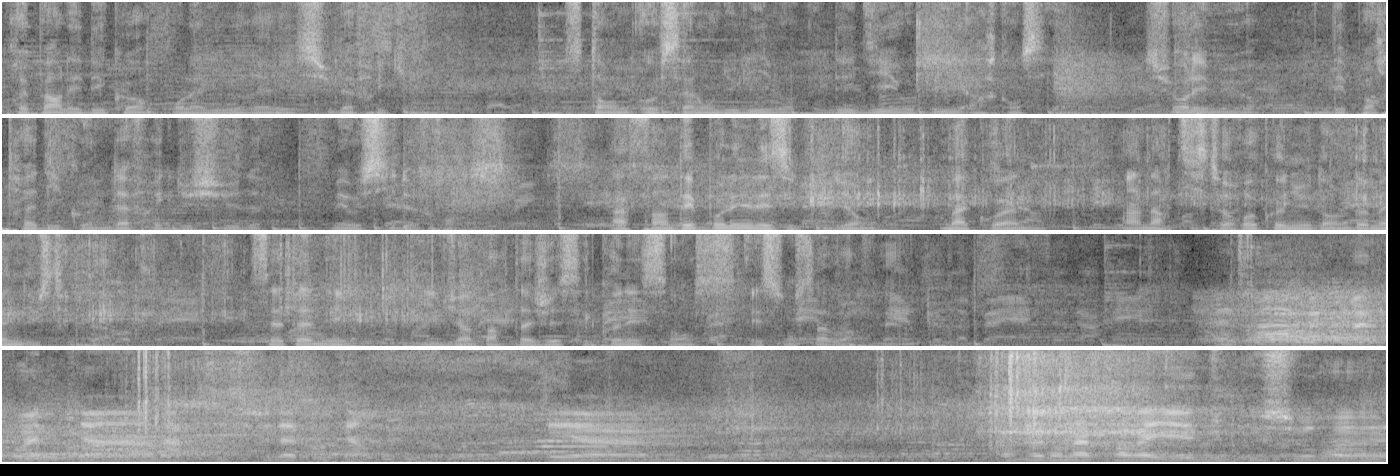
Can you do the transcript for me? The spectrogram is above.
on prépare les décors pour la librairie sud-africaine. Stand au Salon du Livre dédié au pays arc-en-ciel. Sur les murs, des portraits d'icônes d'Afrique du Sud, mais aussi de France. Afin d'épauler les étudiants, Makwan, un artiste reconnu dans le domaine du street art. Cette année, il vient partager ses connaissances et son savoir-faire. On travaille avec Makwan, qui est un artiste sud-africain. Et euh, en fait, on a travaillé du coup sur euh,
